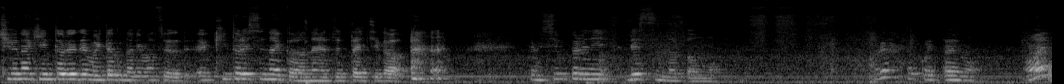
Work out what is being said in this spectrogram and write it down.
急な筋トレでも痛くなりますよえ筋トレしてないからね絶対違う。でもシンプルにレッスンだと思う。あれ？どっか行った今。あれ？ど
